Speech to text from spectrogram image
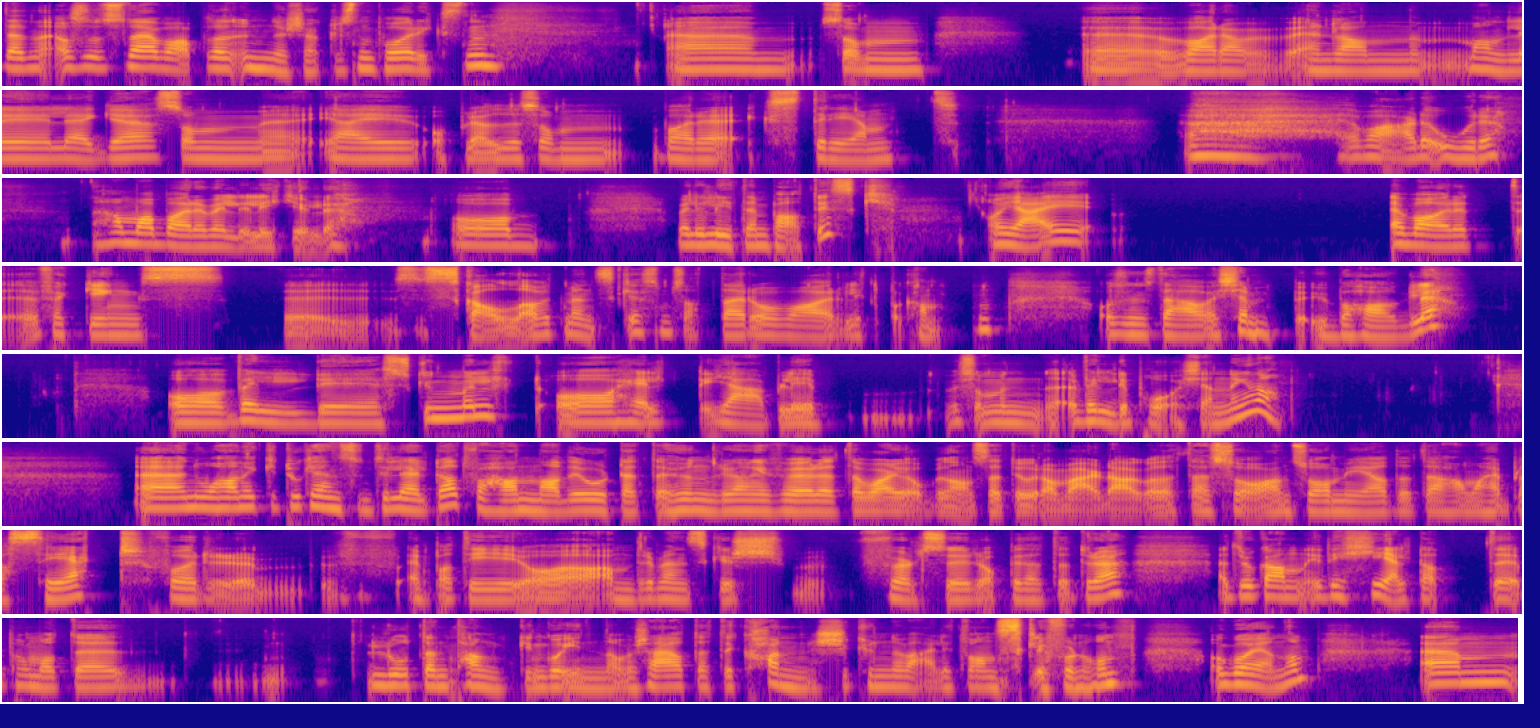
den, altså, Så da jeg var på den undersøkelsen på Riksen, um, som uh, var av en eller annen mannlig lege som jeg opplevde som bare ekstremt uh, Hva er det ordet? Han var bare veldig likegyldig og veldig lite empatisk. Og jeg jeg var et eh, fuckings skall av et menneske som satt der og var litt på kanten, og syntes det her var kjempeubehagelig. Og veldig skummelt og helt jævlig Som en veldig påkjenning, da. Eh, noe han ikke tok hensyn til i det hele tatt, for han hadde gjort dette hundre ganger før, dette var jobben hans, dette gjorde han hver dag, og dette så han så mye av dette, han var helt plassert for eh, empati og andre menneskers følelser oppi dette, tror jeg. Jeg tror ikke han i det hele tatt eh, på en måte lot den tanken gå inn over seg, at dette kanskje kunne være litt vanskelig for noen å gå gjennom. Um,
